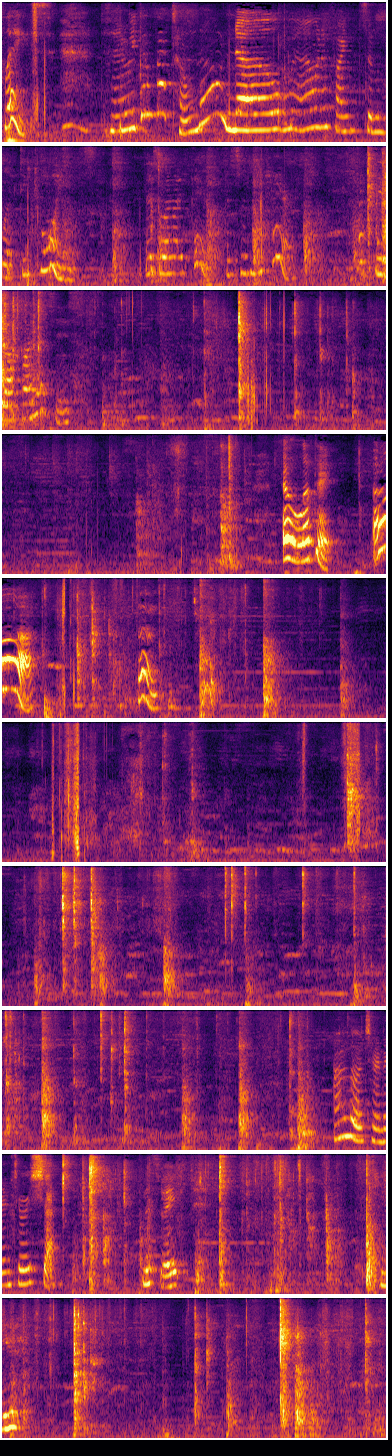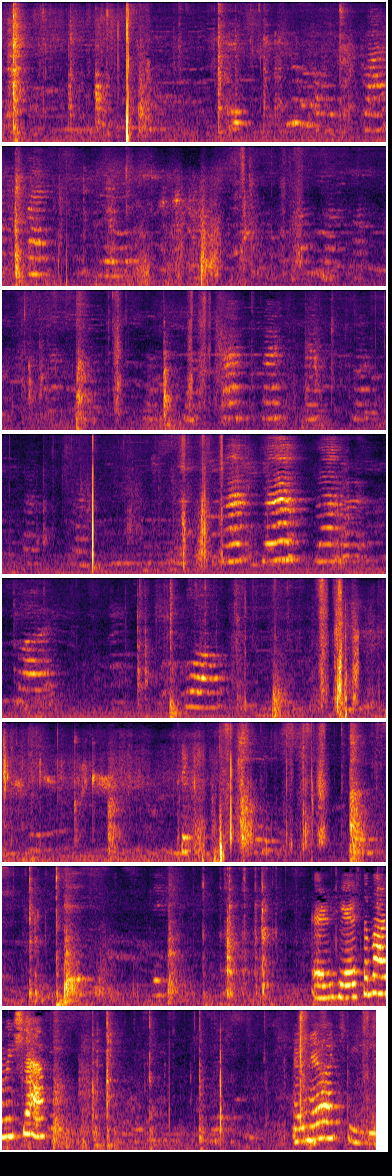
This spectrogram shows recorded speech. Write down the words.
Place. Can we go back home now? No. I want to find some lucky coins. There's one right there. This one right there. Let's see how far turn into a chef. This way. Here. And here's the Barbie chef. And cheese.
